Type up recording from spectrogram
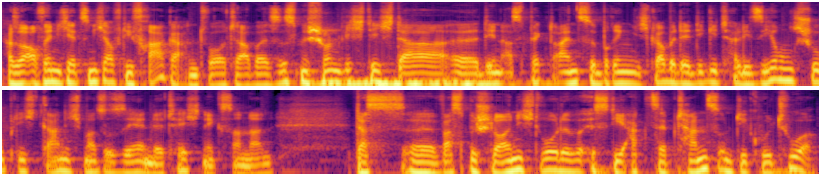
Also auch wenn ich jetzt nicht auf die Frage antworte, aber es ist mir schon wichtig, da äh, den Aspekt einzubringen. Ich glaube, der Digitalisierungsschub liegt gar nicht mal so sehr in der Technik, sondern das, äh, was beschleunigt wurde, ist die Akzeptanz und die Kultur.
